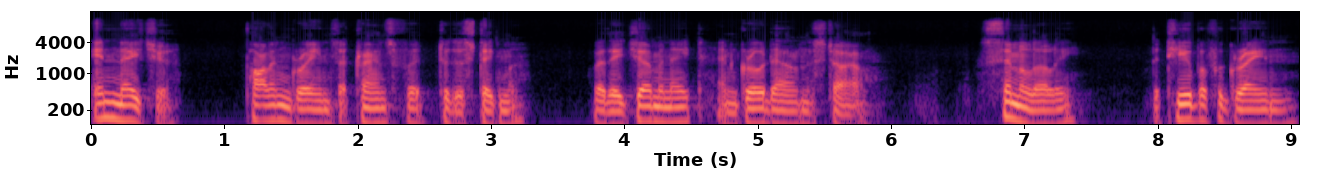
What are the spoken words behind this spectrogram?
In nature, pollen grains are transferred to the stigma, where they germinate and grow down the style. Similarly, the tube of a grain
